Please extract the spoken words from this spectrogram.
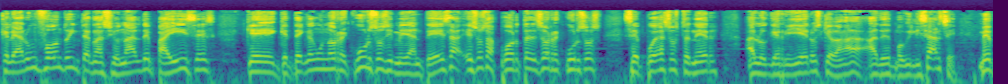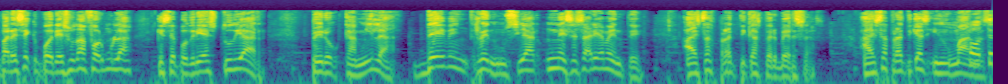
crear un fondo internacional de países que, tengan unos recursos y mediante esa, esos aportes de esos recursos se pueda sostener a los guerrilleros que van a, a desmovilizarse. Me parece que podría ser una fórmula que se podría estudiar. Pero, Camila, deben renunciar necesariamente a estas prácticas perversas a esas prácticas inhumanas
